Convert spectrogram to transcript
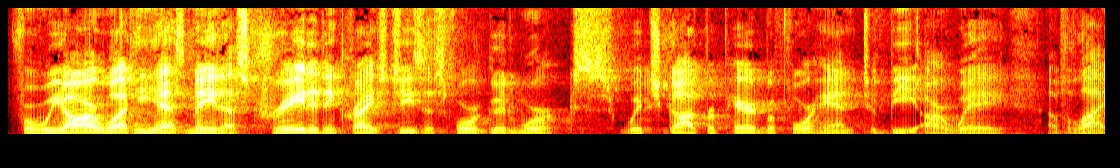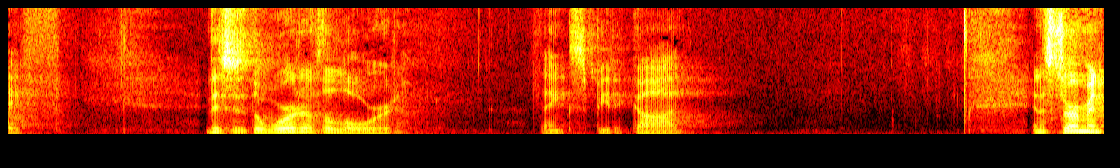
For we are what he has made us, created in Christ Jesus for good works, which God prepared beforehand to be our way of life. This is the word of the Lord. Thanks be to God. In a sermon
